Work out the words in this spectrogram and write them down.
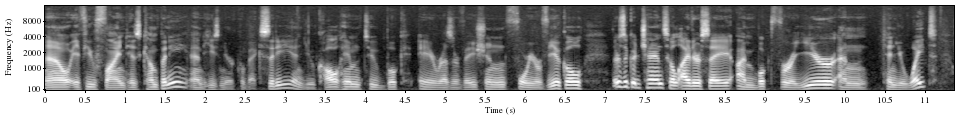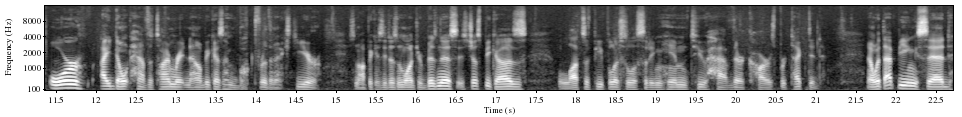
Now, if you find his company and he's near Quebec City and you call him to book a reservation for your vehicle, there's a good chance he'll either say, I'm booked for a year and can you wait? Or I don't have the time right now because I'm booked for the next year. It's not because he doesn't want your business, it's just because lots of people are soliciting him to have their cars protected. Now with that being said,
